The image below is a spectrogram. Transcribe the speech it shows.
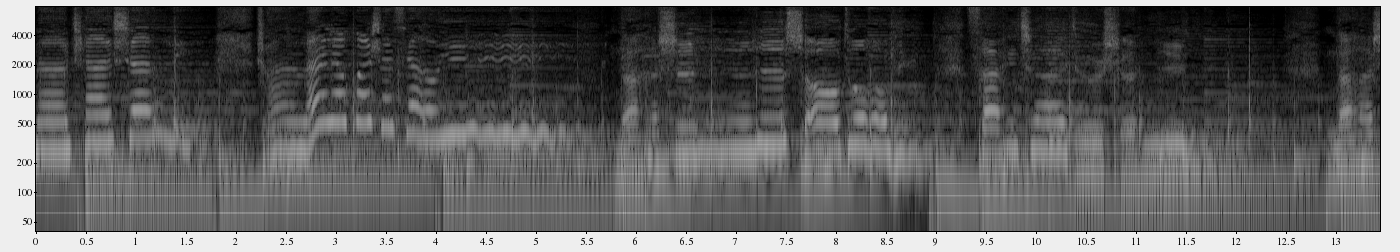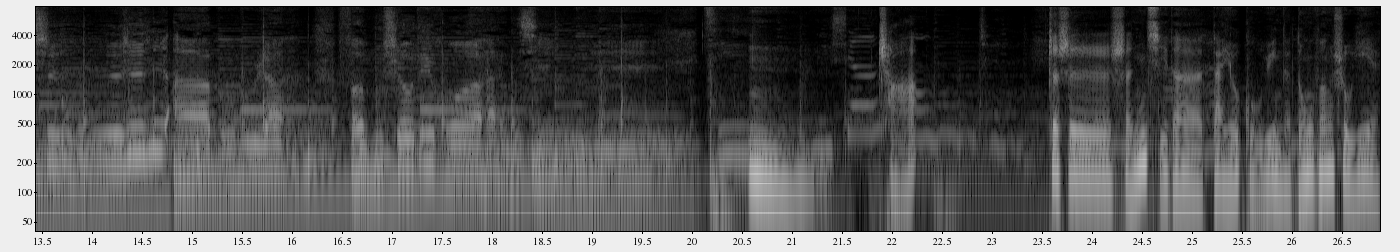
那茶山里传来了欢声笑语，那是小多林采摘的声音，那是阿布让丰收的欢喜。嗯，茶，这是神奇的带有古韵的东方树叶，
